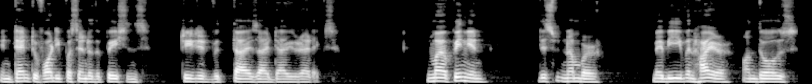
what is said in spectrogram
in 10 to 40% of the patients treated with thiazide diuretics. In my opinion, this number may be even higher on those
